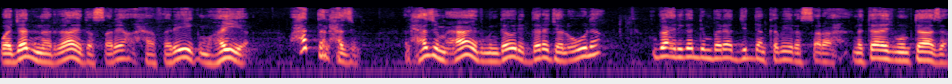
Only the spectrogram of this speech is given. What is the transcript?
وجدنا الرائد الصراحه فريق مهيأ وحتى الحزم. الحزم عايد من دوري الدرجة الأولى وقاعد يقدم مباريات جدا كبيرة الصراحة. نتائج ممتازة.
